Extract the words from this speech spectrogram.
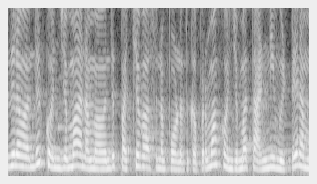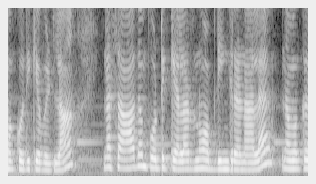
இதில் வந்து கொஞ்சமாக நம்ம வந்து பச்சை வாசனை போனதுக்கப்புறமா கொஞ்சமாக தண்ணி விட்டு நம்ம கொதிக்க விடலாம். ஏன்னா சாதம் போட்டு கிளறணும் அப்படிங்கிறனால நமக்கு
